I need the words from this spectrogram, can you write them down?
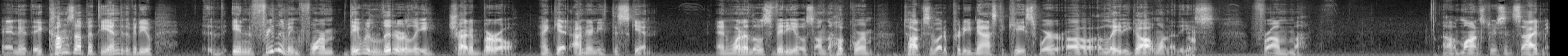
and it, it comes up at the end of the video, in free living form, they would literally try to burrow and get underneath the skin. And one of those videos on the hookworm talks about a pretty nasty case where uh, a lady got one of these from uh, Monsters Inside Me.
